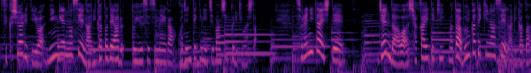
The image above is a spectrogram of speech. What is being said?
セクシュアリティは人間の性の在り方であるという説明が個人的に一番しっくりきました。それに対してジェンダーは社会的また文化的な性のあり方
